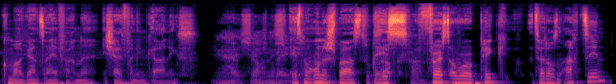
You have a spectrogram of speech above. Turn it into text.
Guck mal, ganz einfach, ne? Ich halte von ihm gar nichts. Ja, ich auch nicht. Jetzt mal ohne Spaß. Zug's Der ist abgefahren. First Overall Pick 2018.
